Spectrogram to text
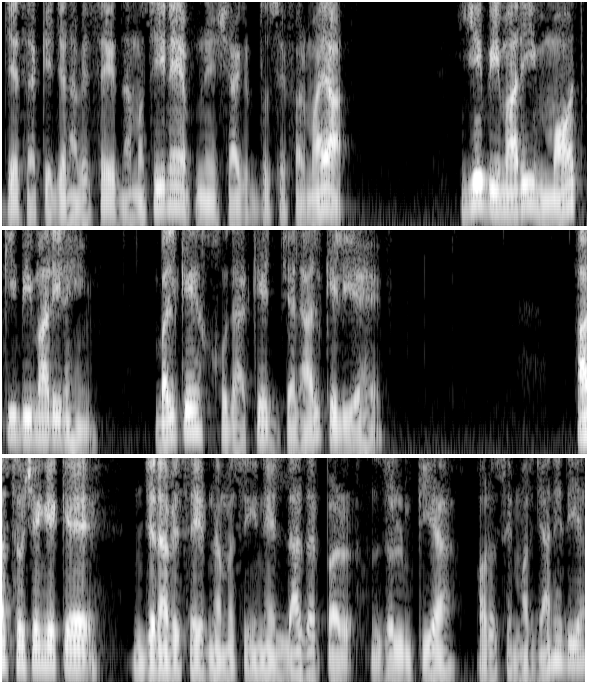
جیسا کہ جناب سیدنا مسیح نے اپنے شاگردوں سے فرمایا، یہ بیماری موت کی بیماری نہیں، بلکہ خدا کے جلال کے لیے ہے۔ آپ سوچیں گے کہ جناب سیدنا مسیح نے لازر پر ظلم کیا اور اسے مر جانے دیا۔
